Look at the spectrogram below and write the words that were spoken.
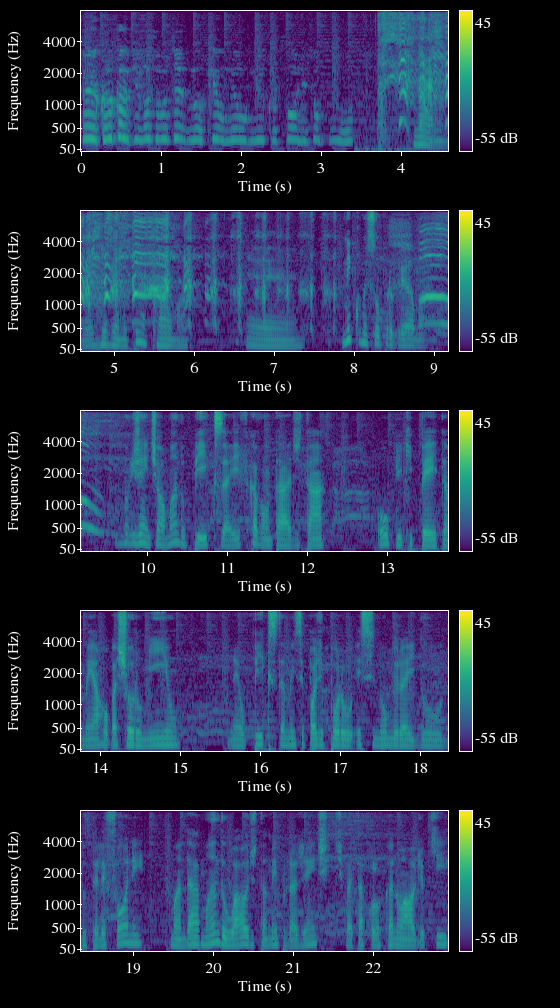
É, coloca de volta aqui o meu microfone, seu burro. Não, Rosana, tenha calma. É, nem começou o programa. Gente, ó, manda o Pix aí, fica à vontade, tá? Ou o PicPay também, arroba choruminho. Né? O Pix também você pode pôr esse número aí do, do telefone. Mandar, manda o áudio também pra gente. A gente vai estar colocando o áudio aqui.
